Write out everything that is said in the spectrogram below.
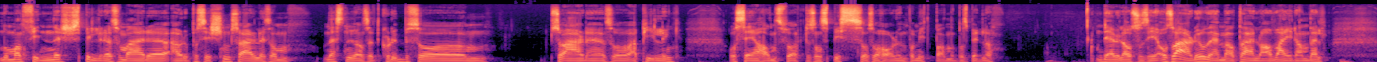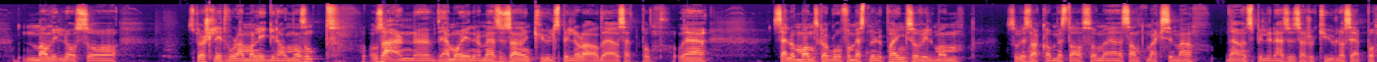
når man finner spillere som er eh, out of position, så er det liksom Nesten uansett klubb, så, så er det så appealing å se han svarte som spiss, og så har du den på midtbane på spillet. Det vil jeg også si. Og så er det jo det med at det er lav eierandel. Man vil jo også Spørs litt hvordan man ligger an og sånt. Og så er han Jeg må innrømme, jeg syns han er en kul spiller, da, og det har jeg sett på han. Og det, selv om man skal gå for mest mulig poeng, så vil man, som vi snakka om i stad, som er Sant Maximin, det er jo en spiller jeg syns er så kul å se på.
